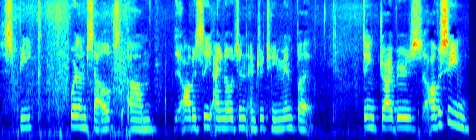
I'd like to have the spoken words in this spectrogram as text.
speak for themselves. Um, obviously, I know it's an entertainment, but think drivers obviously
